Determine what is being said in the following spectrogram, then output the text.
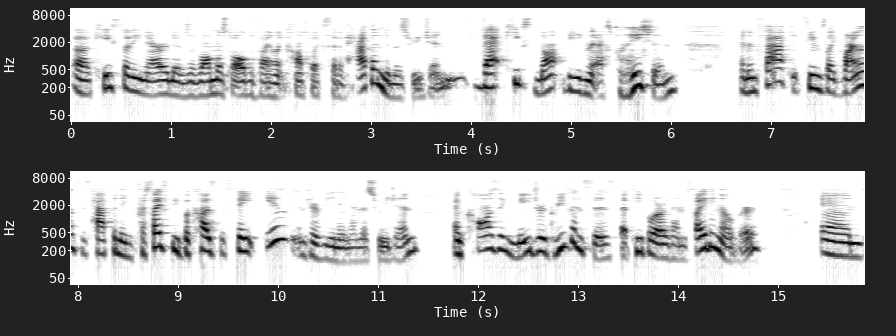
uh, case study narratives of almost all the violent conflicts that have happened in this region, that keeps not being the explanation. And in fact, it seems like violence is happening precisely because the state is intervening in this region and causing major grievances that people are then fighting over. And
